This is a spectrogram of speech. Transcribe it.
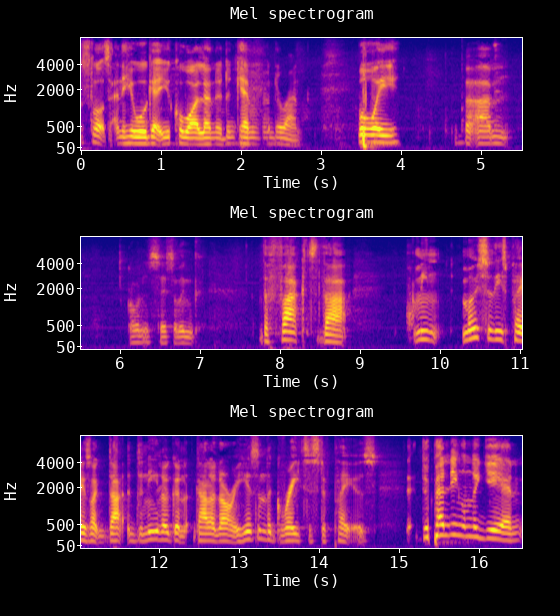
slots, and he will get you Kawhi Leonard and Kevin Durant. Boy, But um, I wanted to say something. The fact that, I mean, most of these players like da- Danilo Gal- Gallinari, he isn't the greatest of players. depending on the year, and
